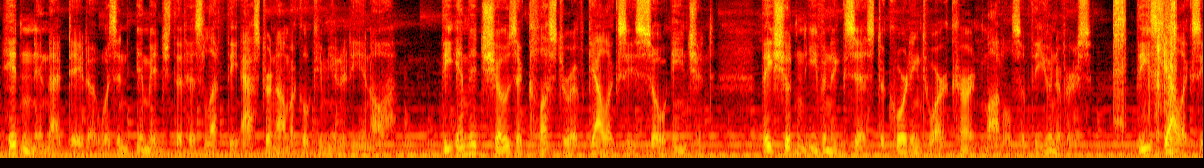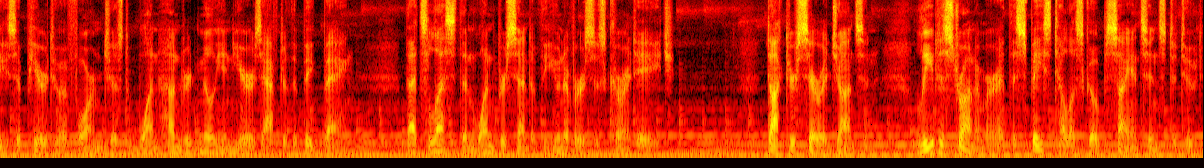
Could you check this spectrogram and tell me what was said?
Hidden in that data was an image that has left the astronomical community in awe. The image shows a cluster of galaxies so ancient, they shouldn't even exist according to our current models of the universe. These galaxies appear to have formed just 100 million years after the Big Bang. That's less than 1% of the universe's current age. Dr. Sarah Johnson, lead astronomer at the Space Telescope Science Institute,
